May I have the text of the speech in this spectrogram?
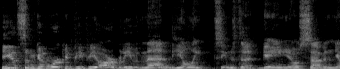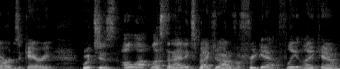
He gets some good work in PPR, but even then, he only seems to gain, you know, seven yards a carry, which is a lot less than I'd expect out of a freak athlete like him.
